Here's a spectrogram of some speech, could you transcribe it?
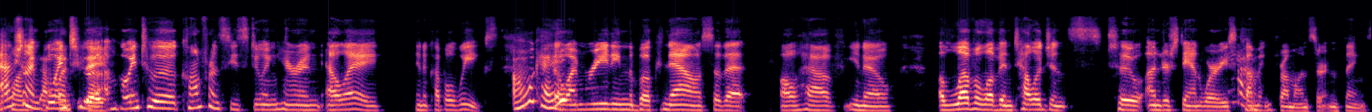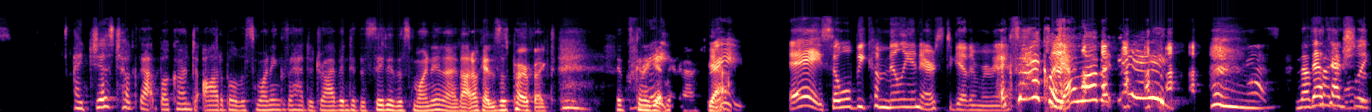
Actually I'm going to a, I'm going to a conference he's doing here in LA in a couple of weeks. oh, okay. So I'm reading the book now so that I'll have, you know, a level of intelligence to understand where he's Yeah. coming from on certain things. I just took that book onto Audible this morning because I had to drive into the city this morning, and I thought, okay, this is perfect. It's going to get me there. Yeah, Great. Hey, so we'll become millionaires together, Maria. exactly. I love it. Yay! Yes. And that's my actually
